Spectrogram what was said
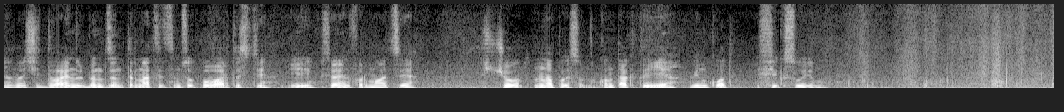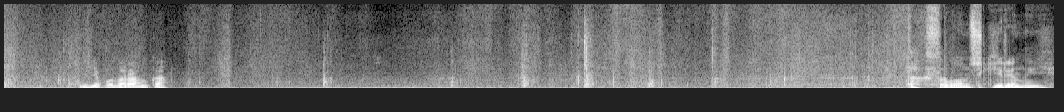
Значить, 2.0 бензин, 13700 по вартості і вся інформація, що написано. Контакти є, він код фіксуємо. Є панорамка. Так, салон шкіряний.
